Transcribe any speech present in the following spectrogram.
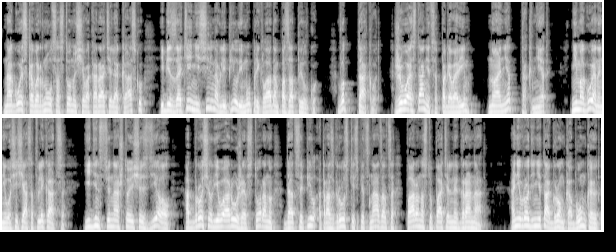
ногой сковырнул со стонущего карателя каску и без затей не сильно влепил ему прикладом по затылку. Вот так вот. Живой останется, поговорим. Ну а нет, так нет. Не могу я на него сейчас отвлекаться. Единственное, что еще сделал, отбросил его оружие в сторону да отцепил от разгрузки спецназовца пару наступательных гранат. Они вроде не так громко бумкают,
